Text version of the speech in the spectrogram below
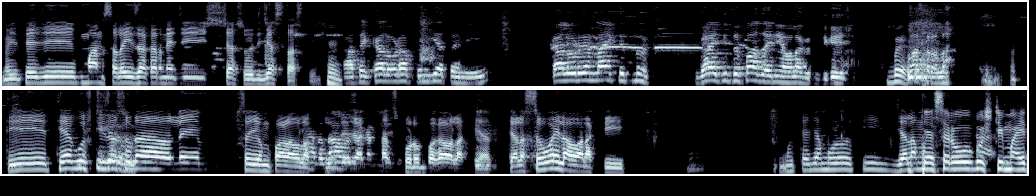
म्हणजे त्याची माणसाला इजा करण्याची शाश्वती जास्त असते. आता कालवड आपण घेताना कालवड त्यांना ऐकत नव्हती. गाय तिथं पाजाय न्यावं लागत होती गाय बर. वासराला ते त्या गोष्टीचा सुद्धा लय संयम पाळावा लागतो. लावावं त्याच्या लागतं. बघावं लागते. त्याला सवय लावा लागते. मग त्याच्यामुळं ती ज्याला त्या सर्व गोष्टी माहीत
